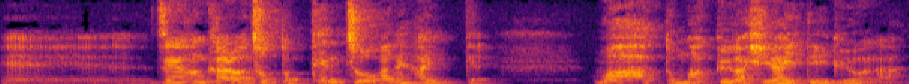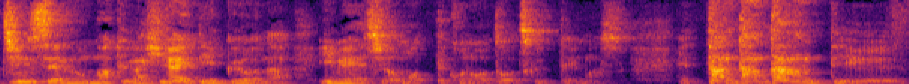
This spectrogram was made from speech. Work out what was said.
えー、前半からはちょっと転調がね、入って、わーっと幕が開いていくような、人生の幕が開いていくようなイメージを持ってこの音を作っています。ダンダンダンっていう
